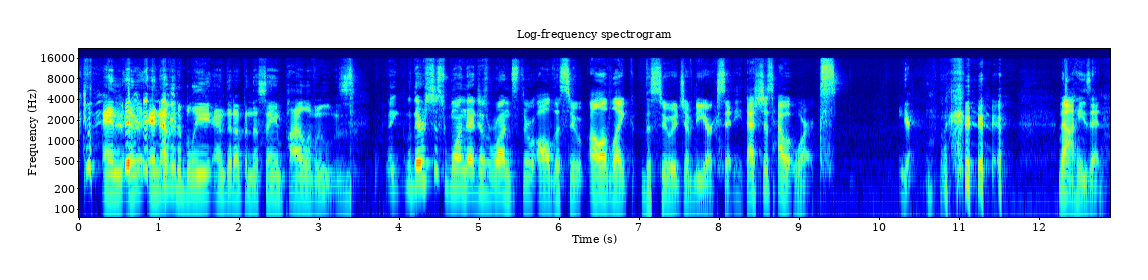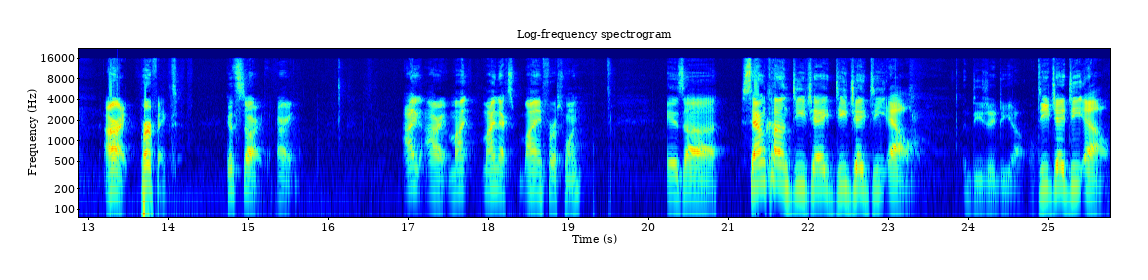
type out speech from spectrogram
and, and inevitably ended up in the same pile of ooze. Like, There's just one that just runs through all the sew- all of, like the sewage of New York City. That's just how it works. Yeah. Nah, he's in. All right, perfect. Good start. All right. I all right. My my next my first one is uh SoundCloud DJ DJ DL DJ DL. DJ DL.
